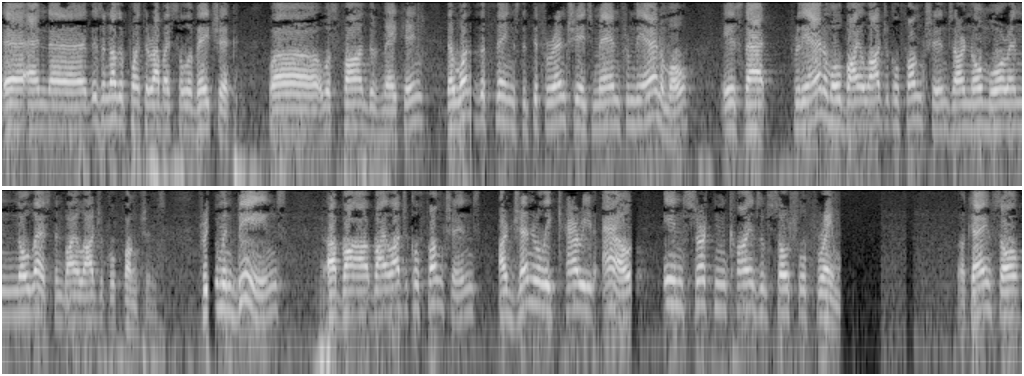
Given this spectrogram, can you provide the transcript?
Uh, and uh, there's another point that Rabbi Soloveitchik was fond of making, that one of the things that differentiates man from the animal is that for the animal, biological functions are no more and no less than biological functions. For human beings, uh, bi- biological functions are generally carried out in certain kinds of social frameworks. Okay, so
